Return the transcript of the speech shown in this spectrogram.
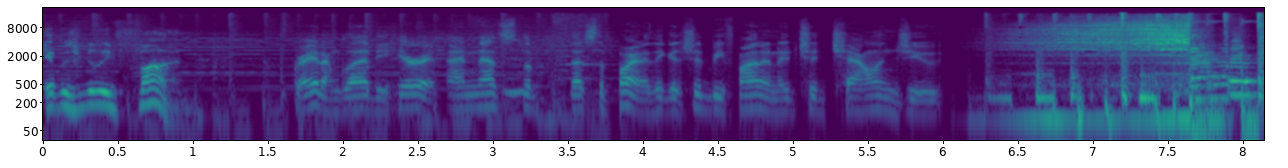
it was really fun. Great, I'm glad to hear it. And that's the that's the point. I think it should be fun and it should challenge you. It's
